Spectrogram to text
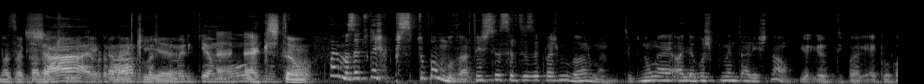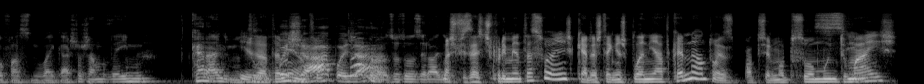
mas agora Já, aqui, é agora verdade. aqui mas a- primeiro que é a- morro. a questão- Mano, mas é tu tens que tu para mudar, tens de ter certeza que vais mudar, mano. Tipo, não é, olha, vou experimentar isto. Não, eu, eu, tipo, é aquilo que eu faço no Bikecast, eu já mudei de caralho, meu. Exatamente. Pois já, pois Então, já. a dizer, olha, Mas fizeste experimentações, quer as tenhas planeado, quer não. Tu és, podes ser uma pessoa muito Sim. mais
